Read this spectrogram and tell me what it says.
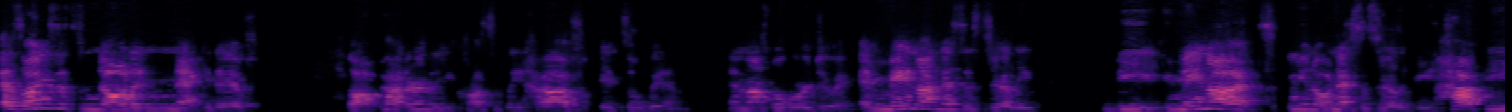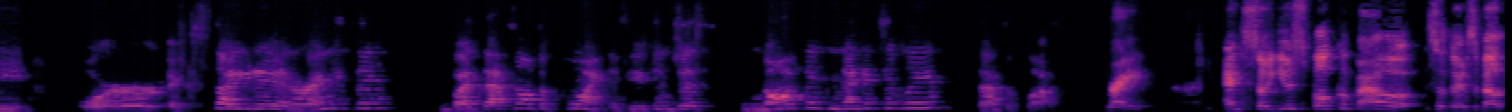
as long as it's not a negative thought pattern that you constantly have, it's a win. And that's what we're doing. It may not necessarily be you may not, you know, necessarily be happy or excited or anything, but that's not the point. If you can just not think negatively, that's a plus. Right. And so you spoke about so there's about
